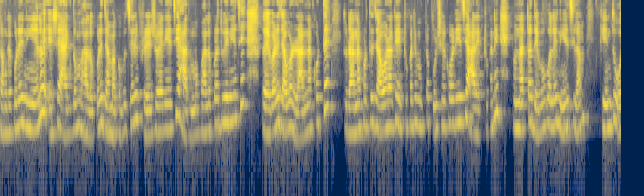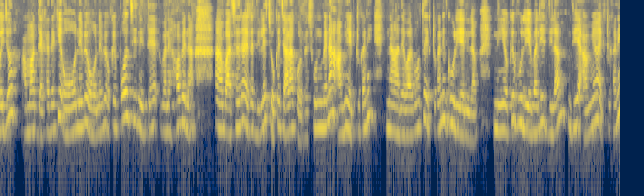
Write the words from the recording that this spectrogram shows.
সঙ্গে করে নিয়ে এলো। এসে একদম ভালো করে জামা কাপড় ছেড়ে ফ্রেশ হয়ে নিয়েছি, হাত মুখ ভালো করে ধুয়ে নিয়েছি। তো এবারে যাব রান্না করতে। তো রান্না করতে যাওয়ার আগে একটুখানি মুখটা পরিষ্কার করে নিয়েছি আর একটুখানি নুনারটা দেবো বলে নিয়েছিলাম। কিন্তু ওই যে আমার দেখা দেখি ও নেবে ও নেবে, ওকে বলছি নিতে মানে হবে না। বাচ্চারা এটা দিলে চোখে জ্বালা করবে, শুনবে না। আমি একটুখানি না দেওয়ার মতো একটুখানি ঘুরিয়ে নিলাম। নিয়ে ওকে ভুলিয়ে বালিয়ে দিলাম। দিয়ে আমিও একটুখানি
